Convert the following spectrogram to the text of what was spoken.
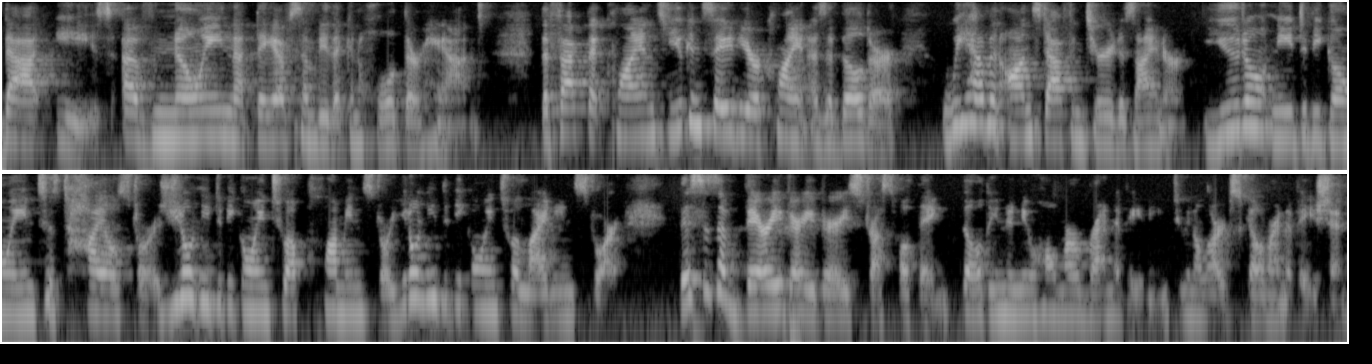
that ease of knowing that they have somebody that can hold their hand. The fact that clients, you can say to your client as a builder, we have an on staff interior designer. You don't need to be going to tile stores. You don't need to be going to a plumbing store. You don't need to be going to a lighting store. This is a very, very, very stressful thing building a new home or renovating, doing a large scale renovation.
